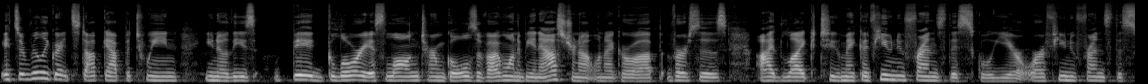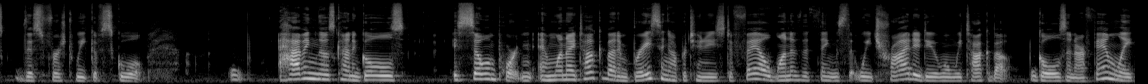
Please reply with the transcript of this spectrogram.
it's a really great stopgap between you know these big glorious long-term goals of i want to be an astronaut when i grow up versus i'd like to make a few new friends this school year or a few new friends this this first week of school having those kind of goals is so important. And when I talk about embracing opportunities to fail, one of the things that we try to do when we talk about goals in our family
